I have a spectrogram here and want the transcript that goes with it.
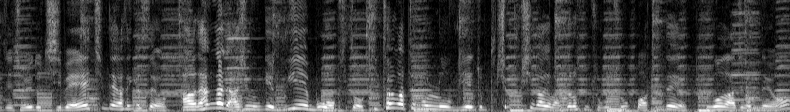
이제 저희도 집에 침대가 생겼어요. 아 근데 한 가지 아쉬운 게 위에 뭐 없어. 깃털 같은 걸로 위에 좀 푹신푹신하게 만들었으면 조금 좋을 것 같은데 그건 아직 없네요.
